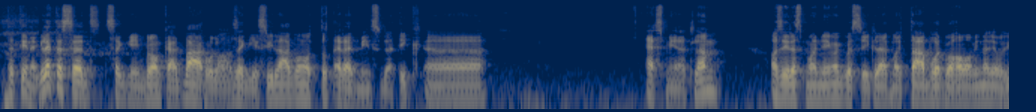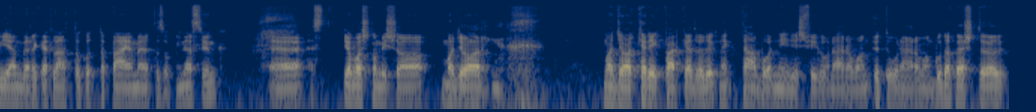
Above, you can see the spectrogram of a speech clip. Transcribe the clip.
Tehát tényleg leteszed szegény Blankát bárhol az egész világon, ott, ott eredmény születik. Eszméletlen. Azért ezt majd még megbeszéljük, lehet majd táborba, ha valami nagyon hülye embereket láttok ott a pálya mellett, azok mi leszünk. Ezt javaslom is a magyar magyar kerékpárkedvelőknek tábor 4,5 órára van, 5 órára van Budapesttől,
